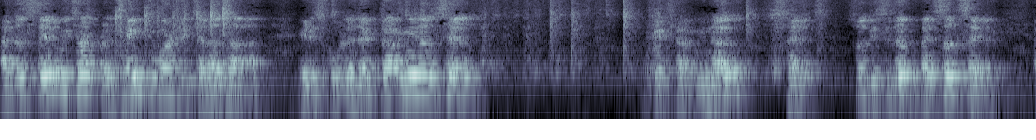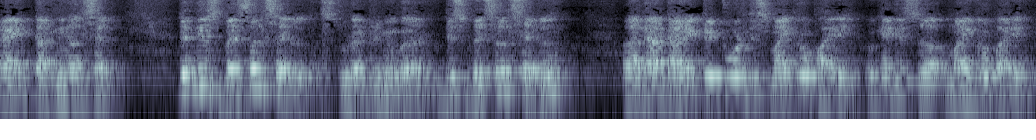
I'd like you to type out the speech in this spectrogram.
and the cell which are present towards the chalaza it is called as a terminal cell, okay, terminal cell. So this is a basal cell and terminal cell. Then this basal cell, student remember, this basal cell, uh, they are directed toward this micropyle, okay, this uh, micropyle.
